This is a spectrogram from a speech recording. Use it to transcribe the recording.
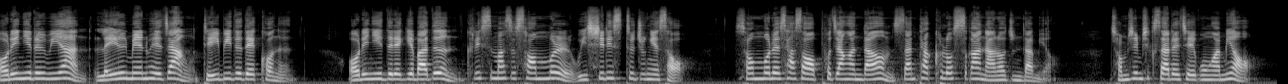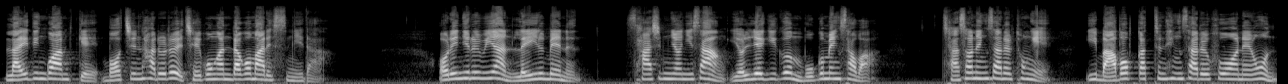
어린이를 위한 레일맨 회장 데이비드 데커는 어린이들에게 받은 크리스마스 선물 위시리스트 중에서 선물을 사서 포장한 다음 산타클로스가 나눠준다며 점심 식사를 제공하며 라이딩과 함께 멋진 하루를 제공한다고 말했습니다. 어린이를 위한 레일맨은 40년 이상 연례기금 모금 행사와 자선 행사를 통해 이 마법 같은 행사를 후원해온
